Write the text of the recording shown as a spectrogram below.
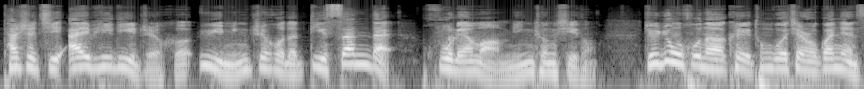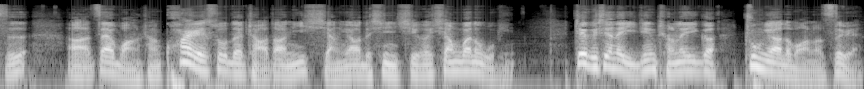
它是继 IP 地址和域名之后的第三代互联网名称系统。就用户呢，可以通过进入关键词啊，在网上快速的找到你想要的信息和相关的物品。这个现在已经成了一个重要的网络资源。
